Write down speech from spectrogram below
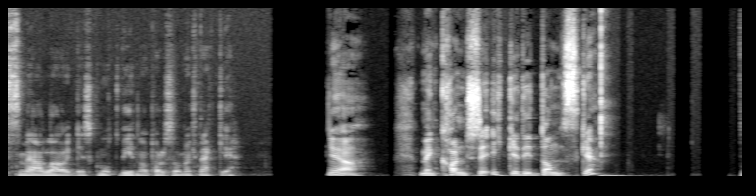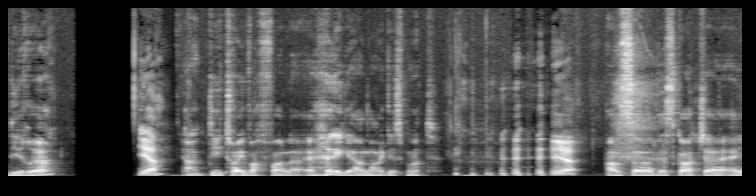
som er allergisk mot wienerpølser med knekk i. Ja. Men kanskje ikke de danske? De røde? Ja. Ja, de tror jeg i hvert fall jeg er allergisk mot. ja. Altså, det skal ikke ei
